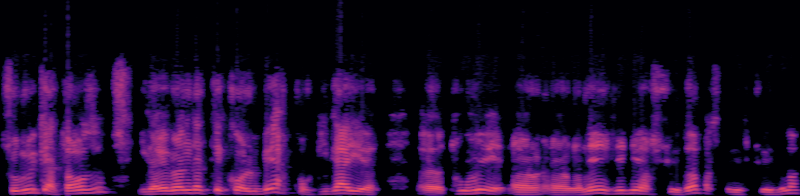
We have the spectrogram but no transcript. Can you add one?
sous Louis XIV, il avait mandaté Colbert pour qu'il aille euh, trouver un, ingénieur suédois, parce que les Suédois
